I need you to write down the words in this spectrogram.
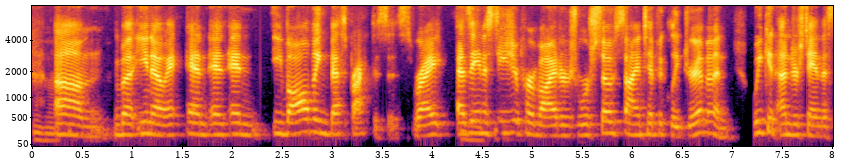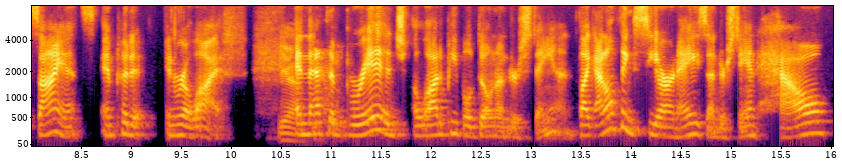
Mm-hmm. Um, but you know, and and and evolving best practices, right? As mm-hmm. anesthesia providers, we're so scientifically driven, we can understand the science and put it in real life. Yeah. And that's a bridge a lot of people don't understand. Like I don't think CRNAs understand how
